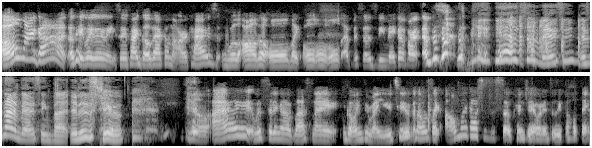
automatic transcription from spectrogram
Oh my God. Okay, wait, wait, wait. So if I go back on the archives, will all the old, like old, old, old episodes be makeup art episodes? Yeah, it's so embarrassing. It's not embarrassing, but it is true. No, I was sitting up last night going through my YouTube and I was like, oh my gosh, this is so cringy. I want to delete the whole thing.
